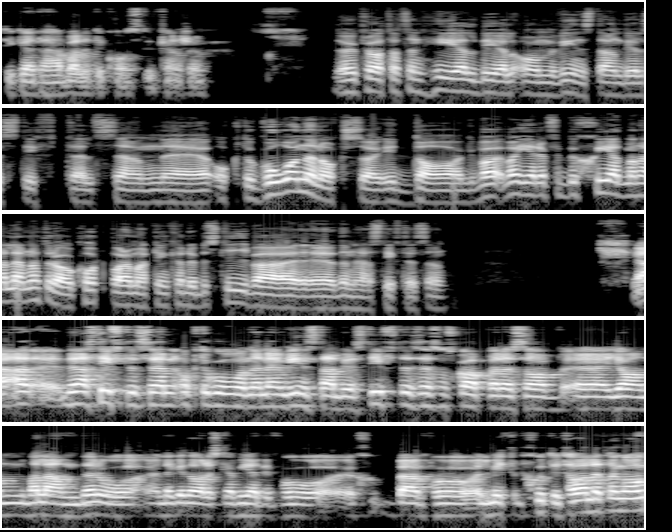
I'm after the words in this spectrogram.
tycker att det här var lite konstigt kanske. Det har ju pratats en hel del om vinstandelsstiftelsen eh, Oktogonen också idag. Vad, vad, är det för besked man har lämnat idag? Kort bara Martin, kan du beskriva eh, den här stiftelsen? Ja, den här stiftelsen, Oktogonen, är en vinstandelsstiftelse som skapades av eh, Jan Wallander, då, legendariska VD på, på eller mitten på 70-talet någon gång.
